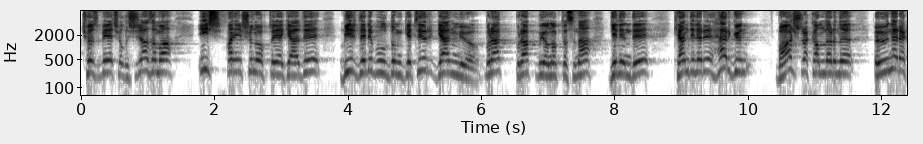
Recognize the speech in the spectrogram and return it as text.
çözmeye çalışacağız ama iş hani şu noktaya geldi. Bir deli buldum getir gelmiyor. Bırak bırakmıyor noktasına gelindi. Kendileri her gün bağış rakamlarını övünerek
